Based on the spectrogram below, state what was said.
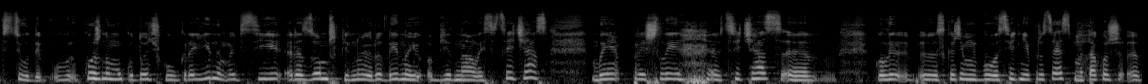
всюди, в кожному куточку України. Ми всі разом шкільною родиною об'єднались. В цей час ми прийшли в цей час, е, коли, е, скажімо, був освітній процес. Ми також. е,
